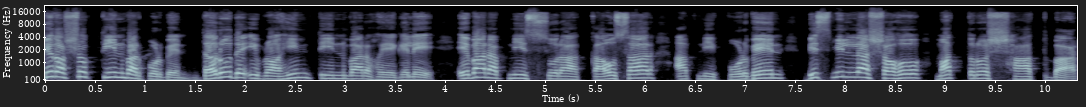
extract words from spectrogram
প্রিয় দর্শক তিনবার পড়বেন দারুদ ইব্রাহিম তিনবার হয়ে গেলে এবার আপনি সূরা কাউসার আপনি পড়বেন বিসমিল্লাহ সহ মাত্র সাতবার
